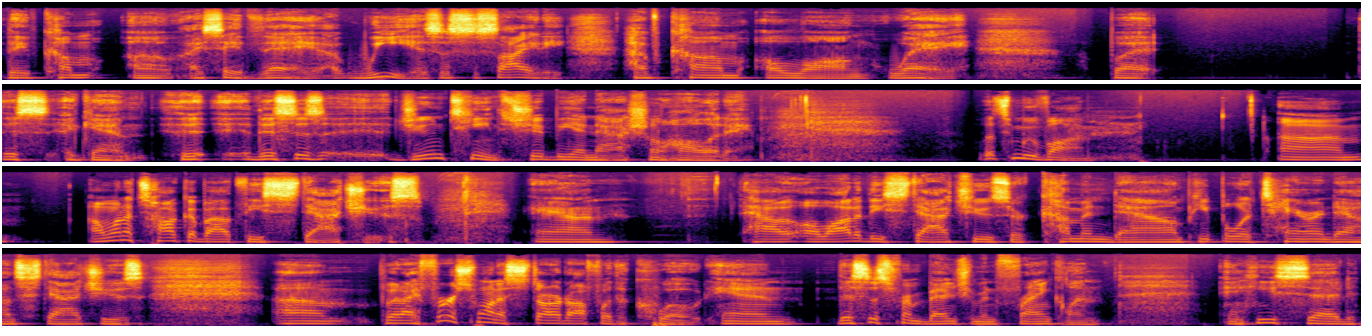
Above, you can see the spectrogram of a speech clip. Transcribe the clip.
they've come, uh, I say they, uh, we as a society have come a long way. But this, again, this is Juneteenth should be a national holiday. Let's move on. Um, I want to talk about these statues. And how a lot of these statues are coming down. People are tearing down statues. Um, but I first want to start off with a quote, and this is from Benjamin Franklin. And he said,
